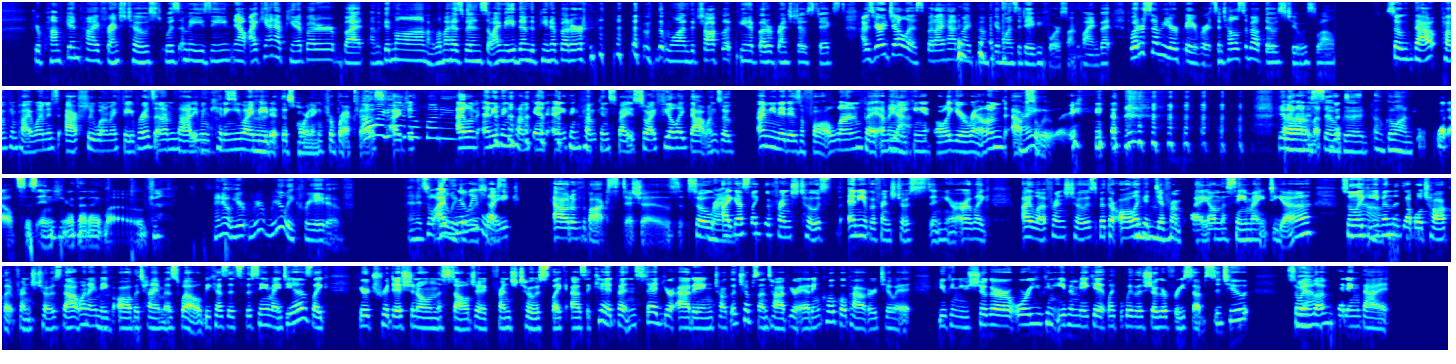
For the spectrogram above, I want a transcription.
Your pumpkin pie French toast was amazing. Now, I can't have peanut butter, but I'm a good mom. I love my husband. So I made them the peanut butter, the one, the chocolate peanut butter French toast sticks. I was very jealous, but I had my pumpkin ones the day before, so I'm fine. But what are some of your favorites? And tell us about those two as well. So that pumpkin pie one is actually one of my favorites, and I'm not even yeah, kidding you. I made it this morning for breakfast. Oh my gosh, I just, so funny! I love anything pumpkin, anything pumpkin spice. So I feel like that one's a I mean, it is a fall one, but am I yeah. making it all year round? Absolutely. Right. yeah, that um, one is so good. Oh, go on. What else is in here that I love? I know you're we're really creative, and it's so really I really delicious. like out of the box dishes. So right. I guess like the French toast, any of the French toasts in here are like I love French toast, but they're all like mm-hmm. a different play on the same idea. So, like, yeah. even the double chocolate French toast, that one I make mm-hmm. all the time as well because it's the same idea as like your traditional nostalgic French toast, like as a kid, but instead you're adding chocolate chips on top, you're adding cocoa powder to it. You can use sugar, or you can even make it like with a sugar free substitute. So, yeah. I love getting that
